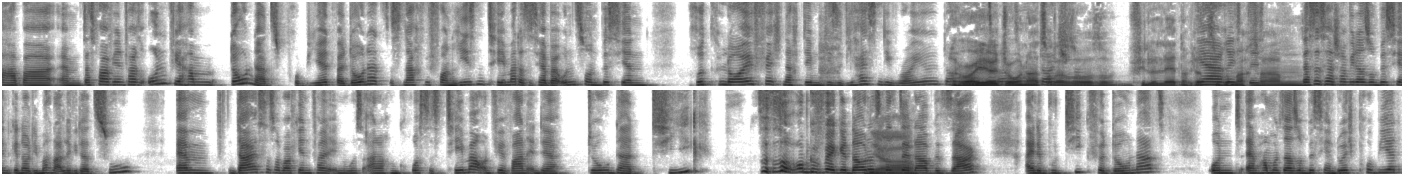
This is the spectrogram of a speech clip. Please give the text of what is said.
Aber ähm, das war auf jeden Fall. Und wir haben Donuts probiert, weil Donuts ist nach wie vor ein Riesenthema. Das ist ja bei uns so ein bisschen rückläufig, nachdem diese, wie heißen die, Royal Donuts? Royal oder so Donuts oder Deutschland? so, so viele Läden noch wieder Ja, zugemacht richtig. haben. Das ist ja schon wieder so ein bisschen, genau, die machen alle wieder zu. Ähm, da ist das aber auf jeden Fall in den USA noch ein großes Thema und wir waren in der Donutique. Das ist auch ungefähr genau das, Ja. was der Name sagt. Eine Boutique für Donuts und ähm, haben uns da so ein bisschen durchprobiert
